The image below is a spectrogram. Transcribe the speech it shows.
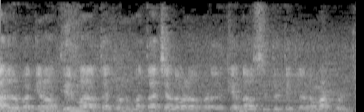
ಅದ್ರ ಬಗ್ಗೆ ನಾವು ತೀರ್ಮಾನ ತಗೊಂಡು ಮತ ಚಲಾವಣೆ ಮಾಡೋದಕ್ಕೆ ನಾವು ಸಿದ್ಧತೆಗಳನ್ನು ಮಾಡ್ಕೊಳ್ತೀವಿ.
